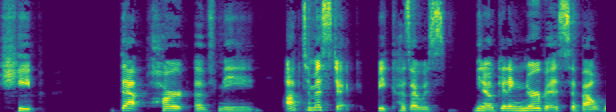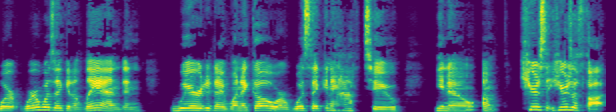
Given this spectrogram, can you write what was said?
keep that part of me optimistic because I was, you know, getting nervous about where where was I going to land and where did I want to go or was I going to have to, you know, um here's here's a thought.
